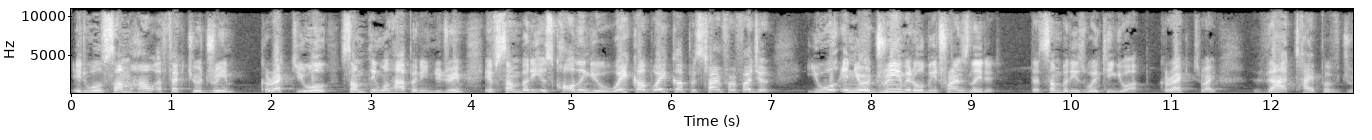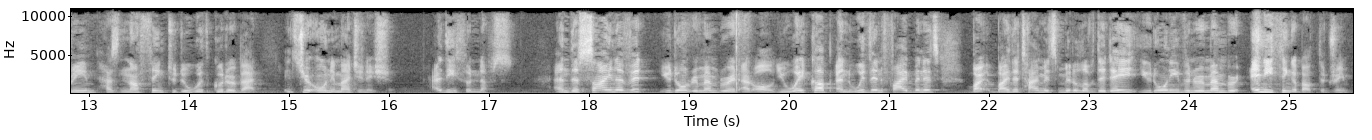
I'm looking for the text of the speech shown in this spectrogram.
it will somehow affect your dream. Correct? You will, something will happen in your dream. If somebody is calling you, wake up, wake up, it's time for Fajr. You will, in your dream, it will be translated that somebody is waking you up. Correct? Right? That type of dream has nothing to do with good or bad. It's your own imagination. Hadithun nafs. And the sign of it, you don't remember it at all. You wake up and within five minutes, by, by the time it's middle of the day, you don't even remember anything about the dream.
